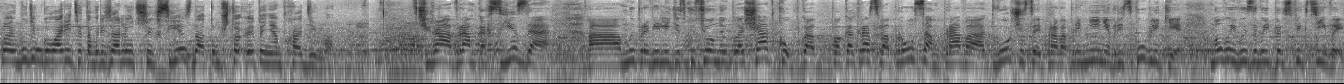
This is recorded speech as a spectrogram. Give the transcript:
ну и будем говорить это в резолюциях съезда, о том, что это необходимо необходимо. Вчера в рамках съезда а, мы провели дискуссионную площадку по, по как раз вопросам права творчества и правоприменения в республике, новые вызовы и перспективы.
